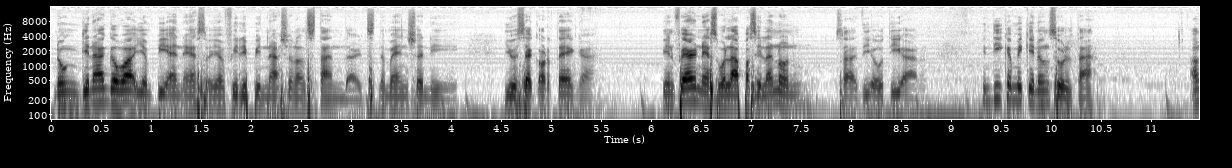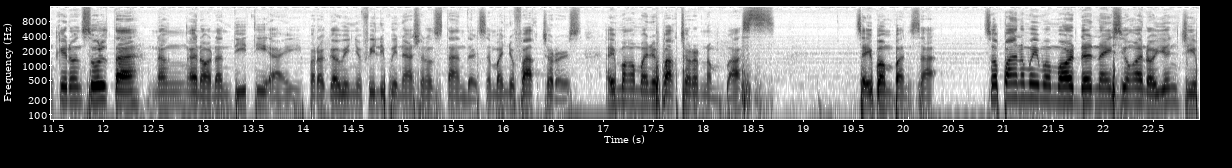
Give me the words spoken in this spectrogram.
nung ginagawa yung PNS o yung Philippine National Standards na mention ni Yusek Ortega, in fairness, wala pa sila nun sa DOTR, hindi kami kinonsulta. Ang kinonsulta ng ano ng DTI para gawin yung Philippine National Standards sa manufacturers ay mga manufacturer ng bus sa ibang bansa. So paano mo i-modernize yung ano, yung jeep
